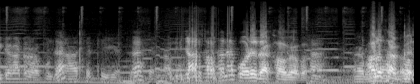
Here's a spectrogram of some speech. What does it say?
টাকাটা রাখুন হ্যাঁ? আচ্ছা ঠিক আছে হ্যাঁ, সাবধানে পরে দেখা হবে আবার। হ্যাঁ ভালো থাকবেন।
